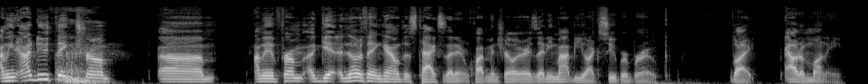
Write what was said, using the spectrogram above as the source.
I mean, I do think Trump. Um, I mean, from again, another thing kind of with his taxes I didn't quite mention earlier is that he might be like super broke, like out of money,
